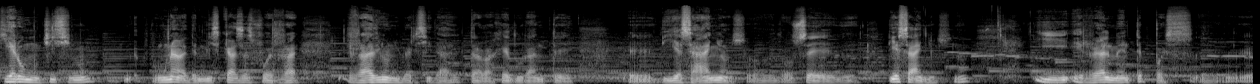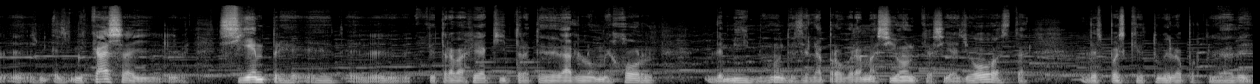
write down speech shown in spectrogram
quiero muchísimo. Una de mis casas fue Radio Universidad, trabajé durante 10 eh, años o 12, 10 años, ¿no? Y, realmente, pues, eh, es, mi casa y siempre eh, que trabajé aquí traté de dar lo mejor de mí, ¿no? Desde la programación que hacía yo hasta después que tuve la oportunidad de,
